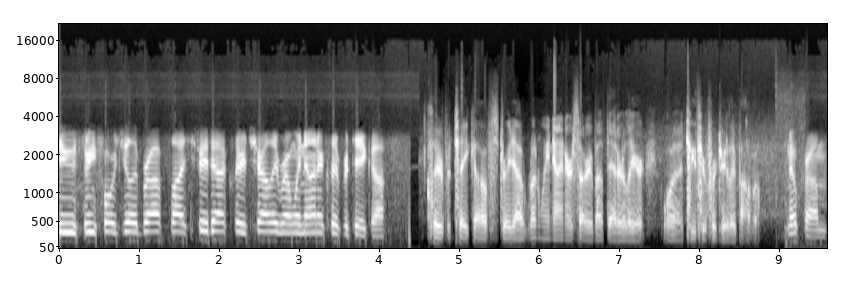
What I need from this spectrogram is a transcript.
234 Juliet Bravo, fly straight out, clear Charlie, runway 9er, clear for takeoff. Clear for takeoff, straight out, runway 9er. Sorry about that earlier. Uh, 234 Juliet Bravo. No problem.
